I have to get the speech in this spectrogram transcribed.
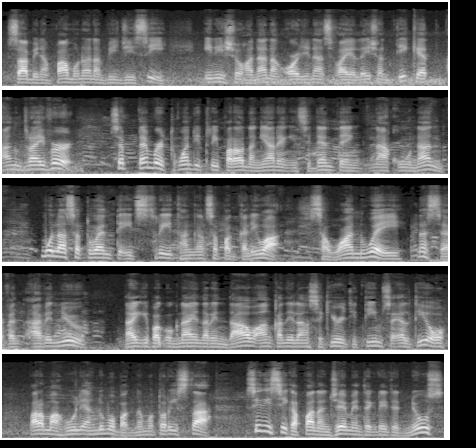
Sabi ng pamuno ng BGC, inisyohan na ng ordinance violation ticket ang driver. September 23 pa raw nangyari ang insidenteng nakunan mula sa 28th Street hanggang sa pagkaliwa sa one-way na 7th Avenue. Nakikipag-ugnayan na rin daw ang kanilang security team sa LTO para mahuli ang lumubag na motorista. Sinisika pa ng GM Integrated News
